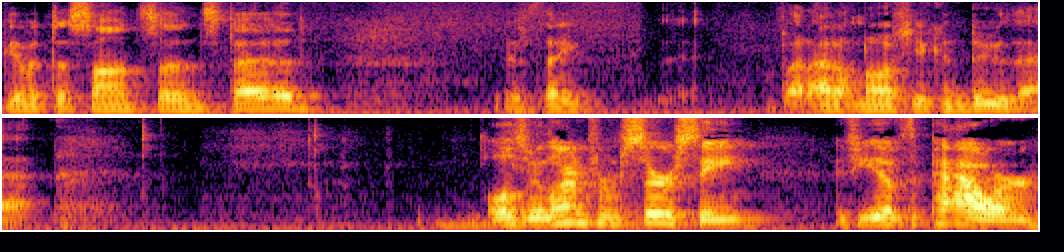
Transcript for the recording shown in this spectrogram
give it to Sansa instead." If they, but I don't know if you can do that. Well, as we learned from Cersei, if you have the power,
